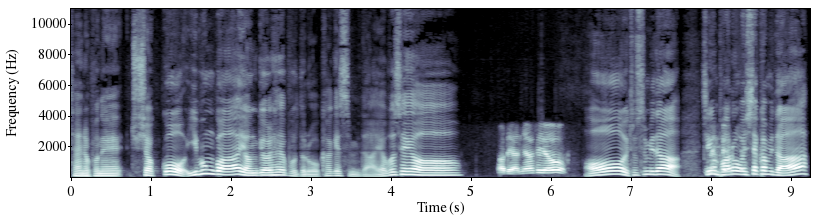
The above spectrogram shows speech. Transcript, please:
사연을 보내주셨고, 이분과 연결해 보도록 하겠습니다. 여보세요? 아, 네, 안녕하세요. 어, 좋습니다. 지금 바로 시작합니다.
